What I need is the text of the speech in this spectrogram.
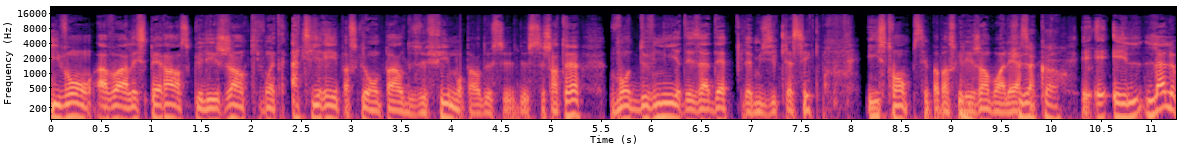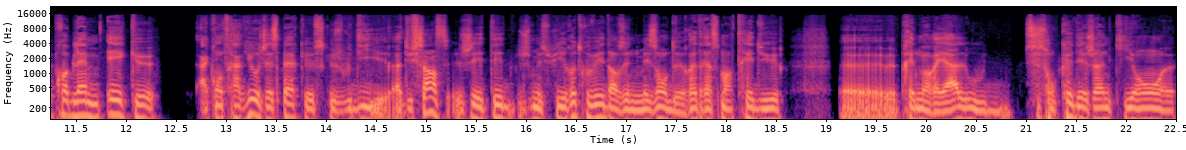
ils vont avoir l'espérance que les gens qui vont être attirés, parce qu'on parle de ce film, on parle de ce, de ce chanteur, vont devenir des adeptes de la musique classique. Et ils se trompent, c'est pas parce que les gens vont aller à ça. D'accord. Et, et, et, là, le problème est que, à contrario, j'espère que ce que je vous dis a du sens. J'ai été, je me suis retrouvé dans une maison de redressement très dure euh, près de Montréal, où ce sont que des jeunes qui ont euh,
